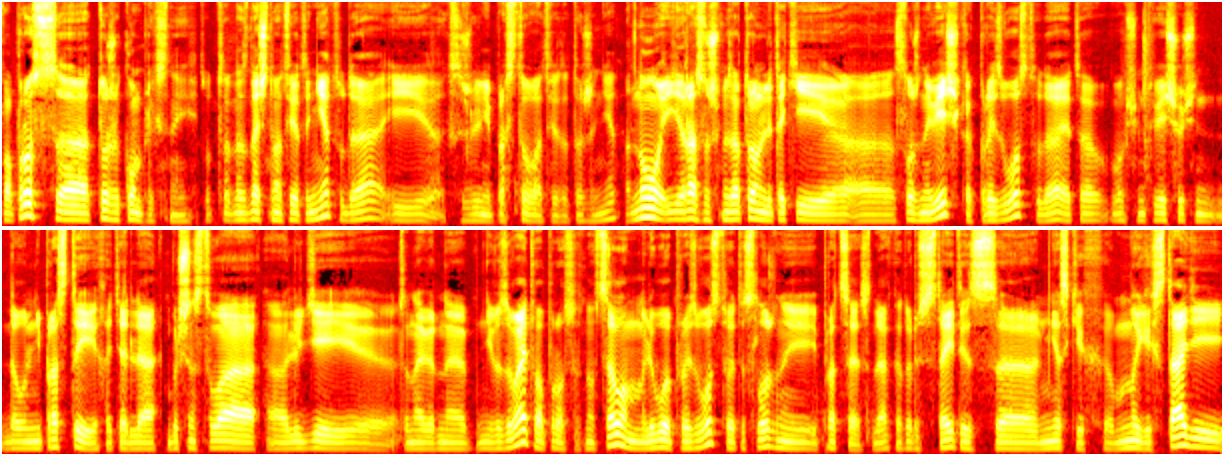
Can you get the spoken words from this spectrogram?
вопрос э, тоже комплексный. Тут однозначного ответа нету, да, и, к сожалению, простого ответа тоже нет. Но и раз уж мы затронули такие э, сложные вещи, как производство, да, это, в общем-то, вещи очень довольно непростые, хотя для большинства людей это, наверное, не вызывает вопросов, но в целом любое производство это сложный процесс, да, который состоит из нескольких, многих стадий,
